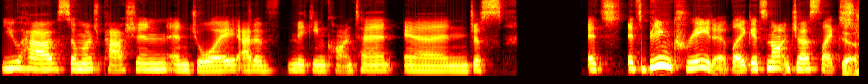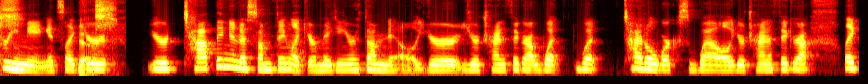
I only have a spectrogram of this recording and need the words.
you have so much passion and joy out of making content and just it's it's being creative like it's not just like yes streaming it's like you're you're tapping into something like you're making your thumbnail you're you're trying to figure out what what title works well you're trying to figure out like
